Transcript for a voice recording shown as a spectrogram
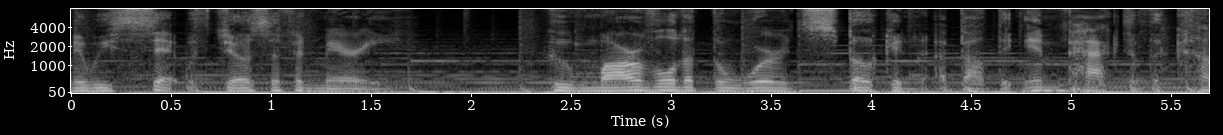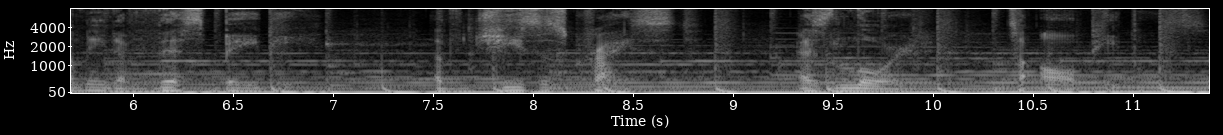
May we sit with Joseph and Mary, who marveled at the words spoken about the impact of the coming of this baby, of Jesus Christ as Lord to all peoples.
